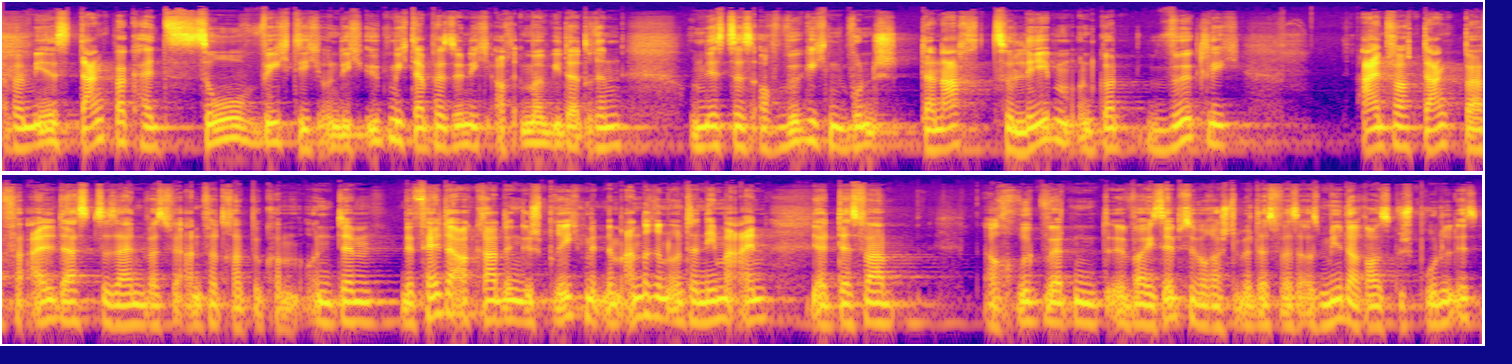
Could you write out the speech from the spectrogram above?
Aber mir ist Dankbarkeit so wichtig und ich übe mich da persönlich auch immer wieder drin. Und mir ist das auch wirklich ein Wunsch, danach zu leben und Gott wirklich einfach dankbar für all das zu sein, was wir anvertraut bekommen. Und ähm, mir fällt da auch gerade ein Gespräch mit einem anderen Unternehmer ein. Ja, das war auch rückwärtend äh, war ich selbst überrascht über das, was aus mir daraus gesprudelt ist.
